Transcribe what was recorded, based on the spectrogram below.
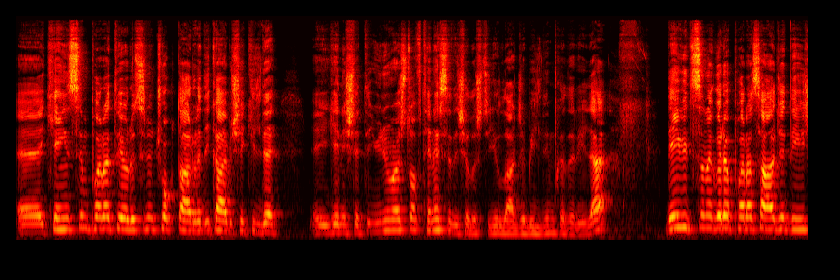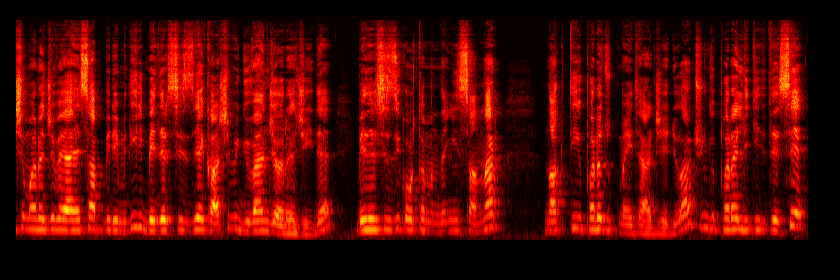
E, Keynes'in para teorisini çok daha radikal bir şekilde e, genişletti. University of Tennessee'de çalıştı yıllarca bildiğim kadarıyla. Davidson'a göre para sadece değişim aracı veya hesap birimi değil, belirsizliğe karşı bir güvence aracıydı. Belirsizlik ortamında insanlar nakdi para tutmayı tercih ediyorlar. Çünkü para likiditesi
